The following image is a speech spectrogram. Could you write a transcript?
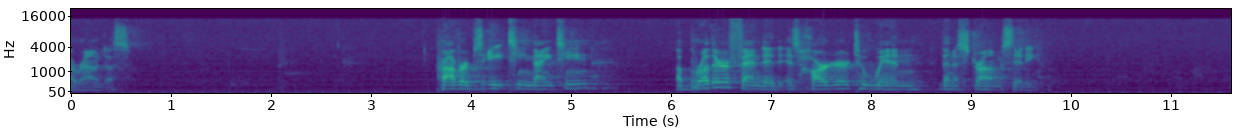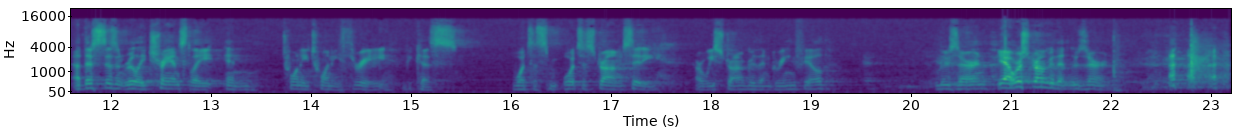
around us? Proverbs 18:19 A brother offended is harder to win than a strong city. Now, this doesn't really translate in 2023 because what's a, what's a strong city? Are we stronger than Greenfield? Luzerne? Yeah, we're stronger than Luzerne.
